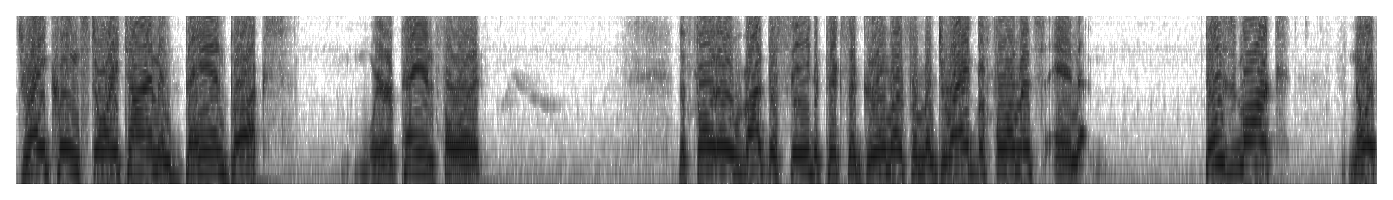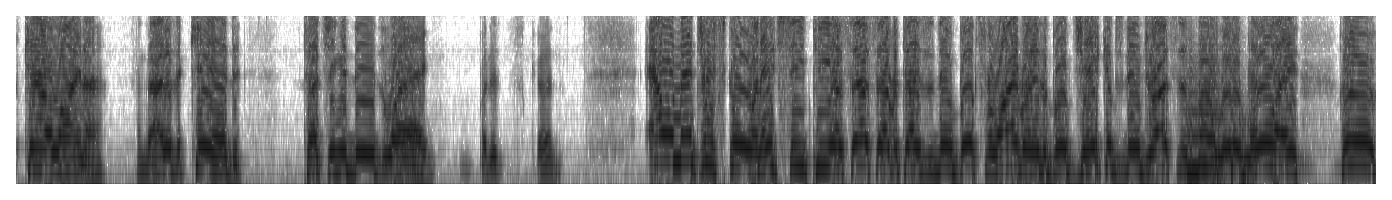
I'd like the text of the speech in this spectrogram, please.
drag queen story time, and banned books. We're paying for it. The photo we're about to see depicts a groomer from a drag performance in Bismarck, North Carolina. And that is a kid touching a dude's leg. But it's good. Elementary school and HCPSS advertises new books for library. The book Jacob's New Dress is about a little boy who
